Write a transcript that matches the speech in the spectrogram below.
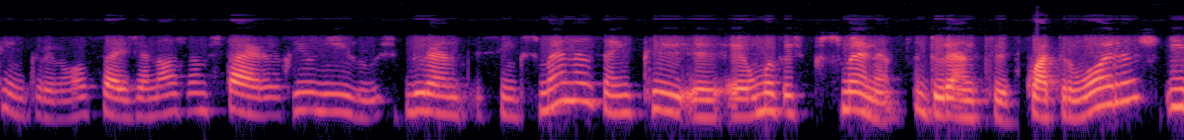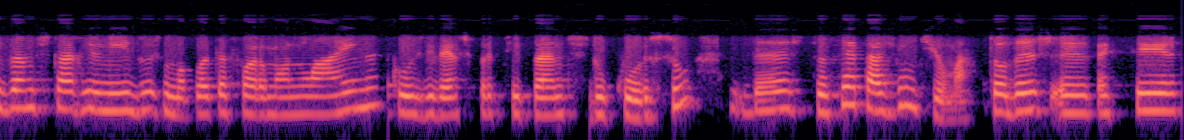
síncrono, ou seja, nós vamos estar reunidos durante cinco semanas, em que uh, é uma vez por semana durante quatro horas e vamos estar reunidos numa plataforma online com os diversos participantes do curso das 17 às 21. Todas uh, vai ser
